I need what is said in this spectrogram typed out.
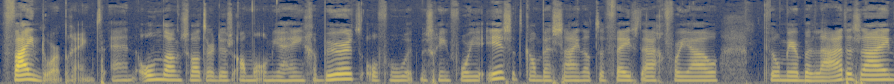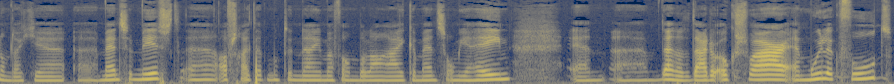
fijn doorbrengt. En ondanks wat er dus allemaal om je heen gebeurt, of hoe het misschien voor je is, het kan best zijn dat de feestdagen voor jou veel meer beladen zijn, omdat je uh, mensen mist, uh, afscheid hebt moeten nemen van belangrijke mensen om je heen. En ehm, dat het daardoor ook zwaar en moeilijk voelt.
